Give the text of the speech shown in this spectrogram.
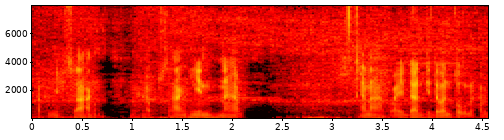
ครับนี่สร้าง สางหินนะครับขนาดไปดันทิศตะวันตกนะครับ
